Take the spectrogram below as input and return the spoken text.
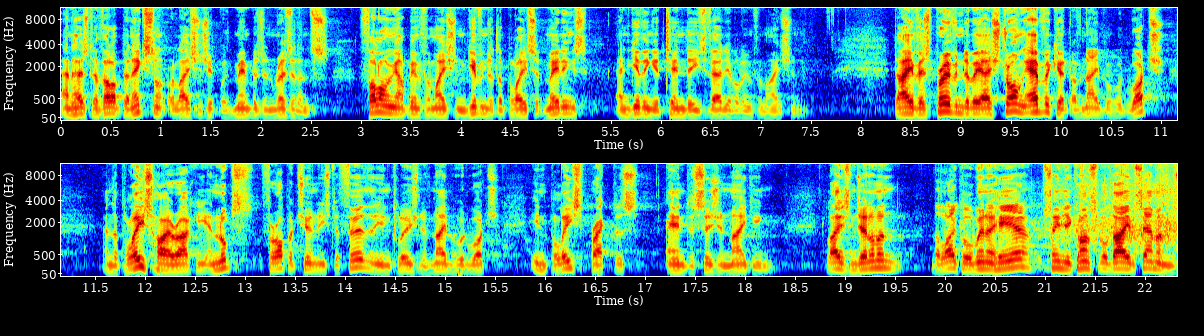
and has developed an excellent relationship with members and residents, following up information given to the police at meetings and giving attendees valuable information. Dave has proven to be a strong advocate of Neighbourhood Watch and the police hierarchy and looks for opportunities to further the inclusion of Neighbourhood Watch in police practice and decision making. Ladies and gentlemen, the local winner here, Senior Constable Dave Salmons.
